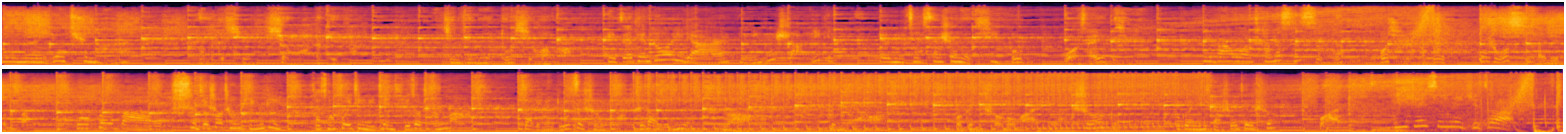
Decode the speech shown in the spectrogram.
我们要去哪儿？我们的心向往的地方。今天你有多喜欢我？比昨天多一点儿，比明天少一点儿。有你在，三生有幸。不，我才有幸。你把我缠得死死的。我喜欢对吧？要是我死了，你怎么办？我会把世界烧成平地，再从灰烬里建起一座城堡，在里面独自生活，直到永远。那真美好。我跟你说过我爱你吗？说过，不过你想说就说。我爱你。DJ 苏瑞制作。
